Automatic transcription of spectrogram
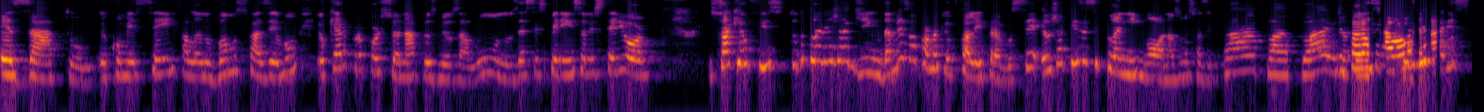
Exato. Eu comecei falando, vamos fazer, vamos... eu quero proporcionar para os meus alunos essa experiência no exterior. Só que eu fiz tudo planejadinho. Da mesma forma que eu falei para você, eu já fiz esse planinho, ó, nós vamos fazer plá, plá, plá, eu já conheci lugares.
